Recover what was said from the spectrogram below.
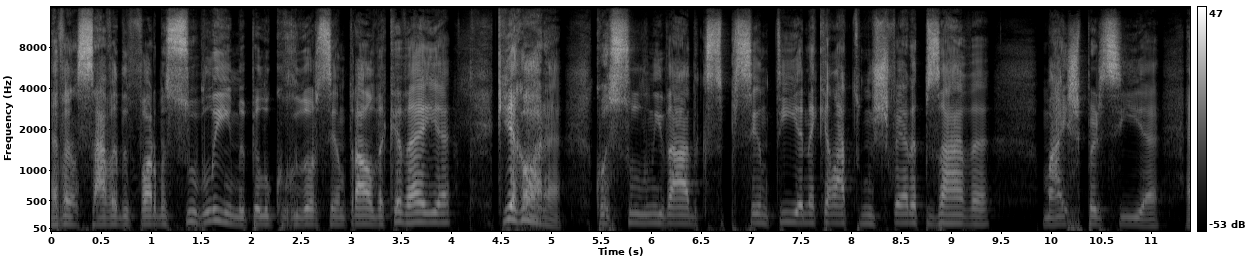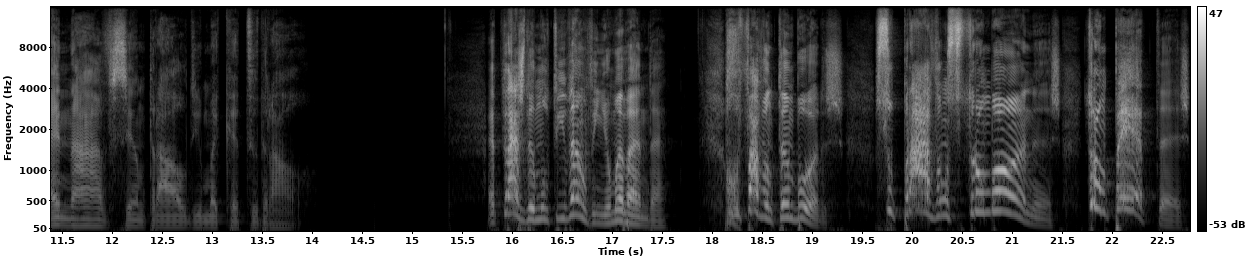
avançava de forma sublime pelo corredor central da cadeia, que agora, com a solenidade que se pressentia naquela atmosfera pesada, mais parecia a nave central de uma catedral. Atrás da multidão vinha uma banda. Rufavam tambores, sopravam-se trombones, trompetas,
